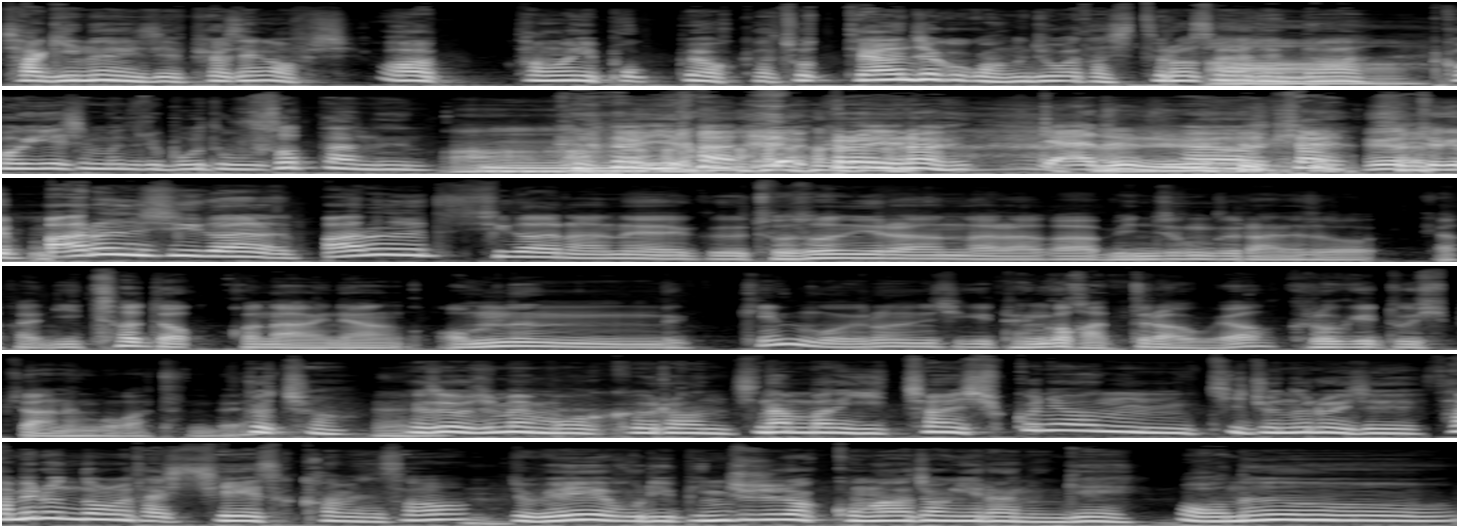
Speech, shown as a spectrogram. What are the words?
자기는 이제 별 생각 없이 아 당연히 복벽 그러니까 조- 대한제국 왕조가 다시 들어서야 아. 된다 거기 계신 분들이 모두 웃었다는 아. 음. 그런 이런 그런 이런 까르르. 어, 그냥 그러니까 되게 빠른 시간 빠른 시간 안에 그 조선이라는 나라가 민중들 안에서 약간 잊혀졌거나 그냥 없는 느낌 뭐 이런 식이 된 것 같더라고요. 그러기도 쉽지 않은 것 같은데. 그렇죠. 네. 그래서 요즘에 뭐 그런 지난번에 2019년 기준으로 이제 3.1 운동을 다시 재해석하면서 음. 왜 우리 민주주의적 공화정이라는 게 어느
